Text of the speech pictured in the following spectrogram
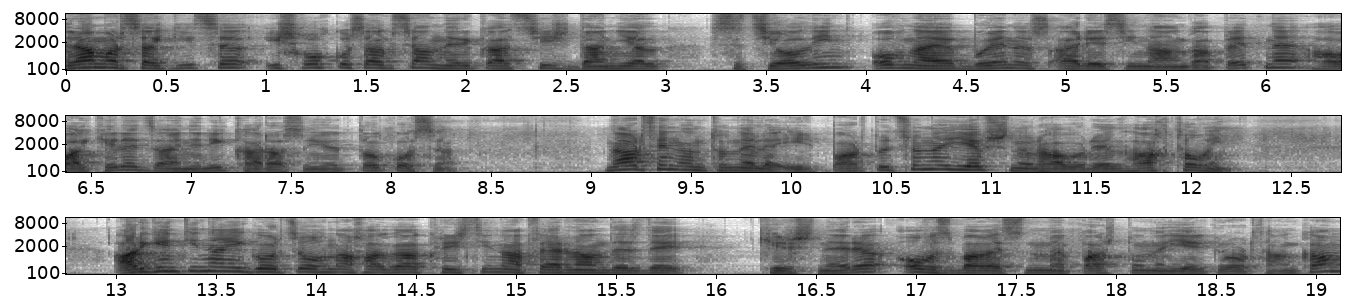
Նրա մրցակիցը իշխող կուսակցության ներկայացուցիչ Դանիել Սցիոլին, ով նաև Բուենոս Այրեսի նահանգապետն է, հավաքել է ձայների 47%-ը։ Նա արդեն ընդունել է իր պարտությունը եւ շնորհավորել հաղթողին։ Արգենտինայի գործող նախագահ Քրիստինա Ֆերնանդես դե Քիրշները, ով զբաղեցնում է պաշտոնը երկրորդ անգամ,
